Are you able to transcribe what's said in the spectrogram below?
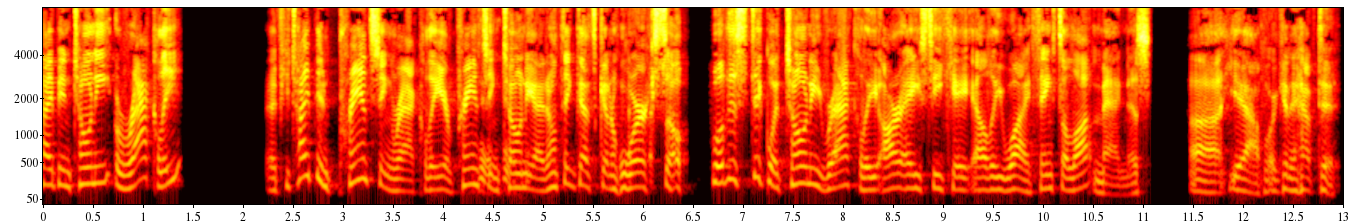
type in Tony Rackley, if you type in prancing Rackley or prancing Tony, I don't think that's going to work. So we'll just stick with Tony Rackley, R A C K L E Y. Thanks a lot, Magnus. Uh, yeah, we're going to have to.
